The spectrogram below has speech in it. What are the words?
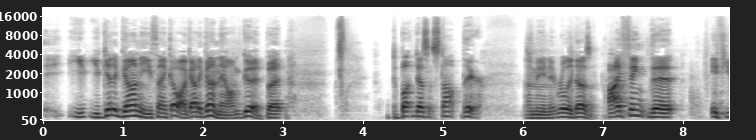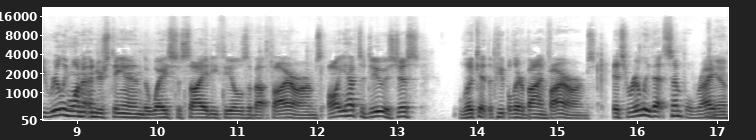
you, you get a gun and you think, oh, I got a gun now, I'm good. But the buck doesn't stop there. I mean, it really doesn't. I think that if you really want to understand the way society feels about firearms, all you have to do is just look at the people that are buying firearms. It's really that simple, right? Yeah.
